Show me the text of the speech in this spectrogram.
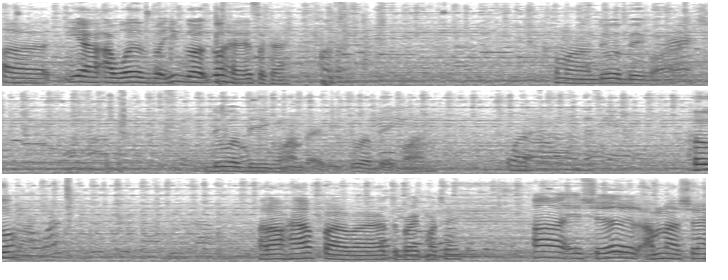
Uh, yeah, I was, but you go. Go ahead. It's okay. Come on, do a big one. Do a big one, baby. Do a big one. What? Who? I don't have five. I have to break my chain. Uh, it should. I'm not sure.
